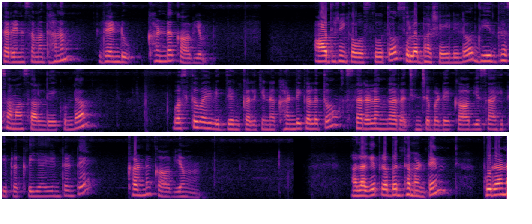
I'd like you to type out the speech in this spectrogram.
సరైన సమాధానం? రెండు ఖండకావ్యం. ఆధునిక వస్తువుతో సులభ శైలిలో దీర్ఘ సమాసాలు లేకుండా వస్తు వైవిధ్యం కలిగిన ఖండికలతో సరళంగా రచించబడే కావ్య సాహితీ ప్రక్రియ ఏంటంటే ఖండకావ్యం. అలాగే ప్రబంధం అంటే పురాణ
